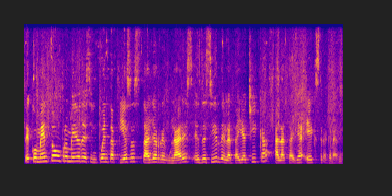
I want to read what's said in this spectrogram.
Te comento un promedio de 50 piezas tallas regulares, es decir, de la talla chica a la talla extra grande.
